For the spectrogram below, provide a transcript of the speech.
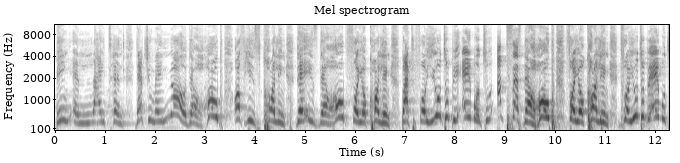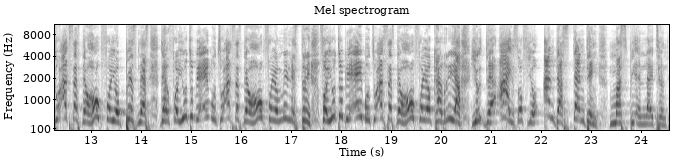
being enlightened, that you may know the hope of His calling. There is the hope for your calling, but for you to be able to access the hope for your calling, for you to be able to access the hope for your business, for you to be able to access the hope for your ministry, for you to be able to access the hope for your career, you, the eyes of your understanding must be enlightened.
